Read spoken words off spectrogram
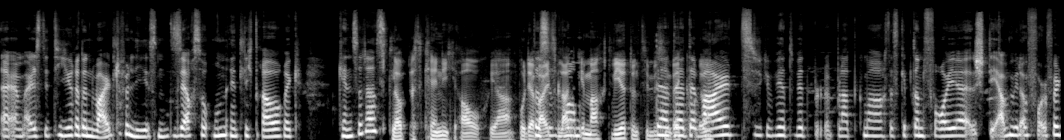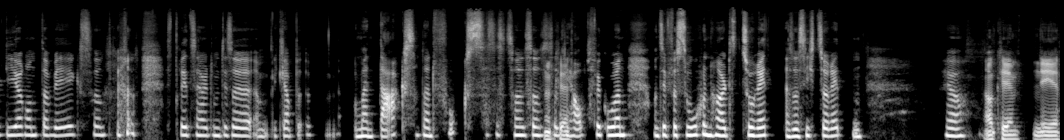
ähm, als die Tiere den Wald verließen. Das ist ja auch so unendlich traurig. Kennst du das? Ich glaube, das kenne ich auch, ja. Wo der das Wald platt gemacht wird und sie müssen der, weg. Der, der Wald wird, wird platt gemacht, es gibt dann Feuer, es sterben wieder voll viele Tiere unterwegs und es dreht sich halt um diese, ähm, ich glaube, um einen Dachs und einen Fuchs, das ist so, so, okay. so die Hauptfiguren und sie versuchen halt zu retten, also sich zu retten. Ja. Okay, nee,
